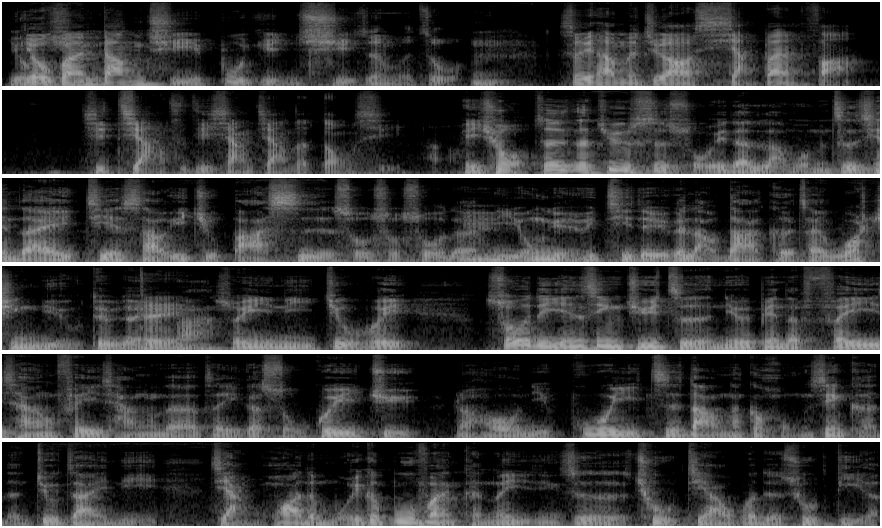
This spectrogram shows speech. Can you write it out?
有关当局不允许这么做，嗯，所以他们就要想办法去讲自己想讲的东西。没错，这个就是所谓的老。我们之前在介绍一九八四的时候所说的，你永远会记得有个老大哥在 watching you，对不对？对啊，所以你就会所有的言行举止，你会变得非常非常的这一个守规矩，然后你会知道那个红线可能就在你讲话的某一个部分，可能已经是触礁或者触底了。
